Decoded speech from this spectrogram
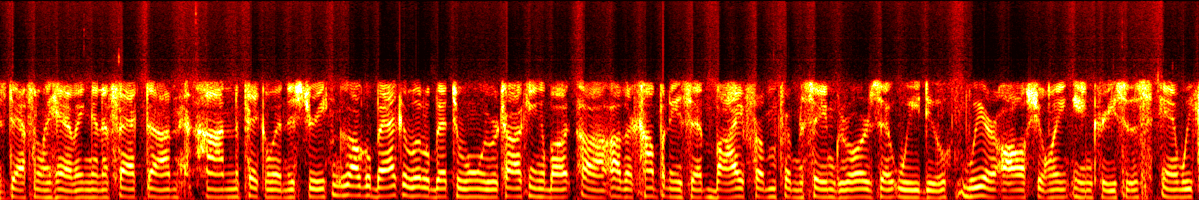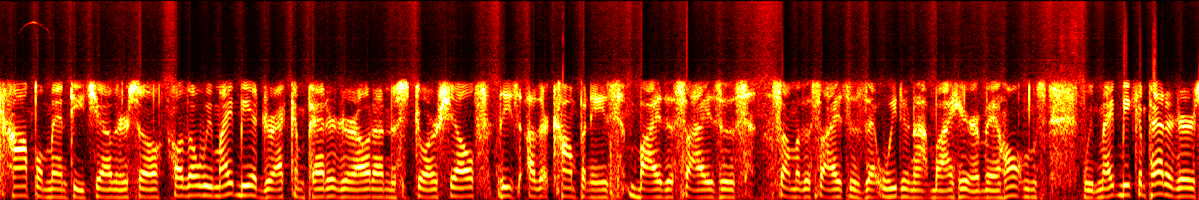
is definitely having an effect on on the pickle industry. I'll go back a little bit to when we were talking about uh, other companies that buy from, from the same growers that we do. We are all showing increases and we complement each other. So although we might be a direct competitor out on the store shelf, these other companies buy the sizes, some of the sizes that we do not buy here at Van Holten's. We might be competitors,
